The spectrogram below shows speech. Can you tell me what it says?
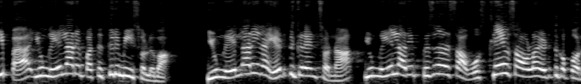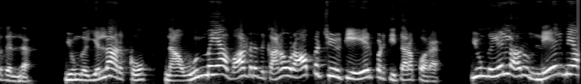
இப்ப இவங்க எல்லாரையும் பார்த்து திரும்பியும் சொல்லுவா. இவங்க எல்லாரையும் நான் எடுத்துக்கிறேன்னு சொன்னா இவங்க எல்லாரையும் பிசினஸாவோ ஸ்லேவ்ஸாவோ எடுத்துக்க போறது இல்ல. இவங்க எல்லாருக்கும் நான் உண்மையா வாழ்றதுக்கான ஒரு ஆப்பர்ச்சுனிட்டியை ஏற்படுத்தி தரப்போறேன் இவங்க எல்லாரும் நேர்மையா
